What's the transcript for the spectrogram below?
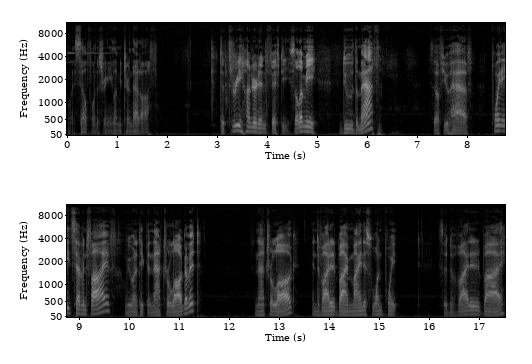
My cell phone is ringing. Let me turn that off. To 350. So let me do the math. So if you have 0.875, we want to take the natural log of it, natural log, and divide it by minus 1. Point, so divided by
